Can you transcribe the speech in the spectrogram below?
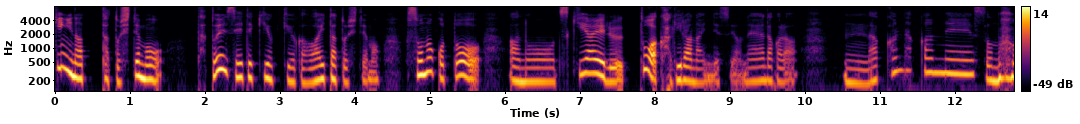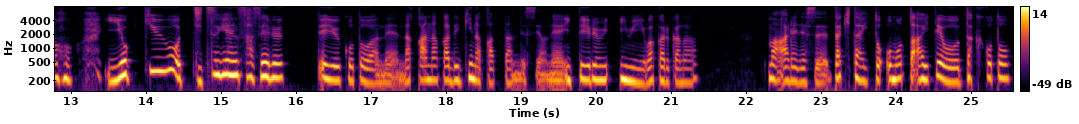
きになったとしても、たとえ性的欲求が湧いたとしても、その子と、あの、付き合えるとは限らないんですよね。だから、なかなかね、その 欲求を実現させるっていうことはね、なかなかできなかったんですよね。言っている意味わかるかな？まああれです。抱きたいと思った相手を抱くこと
